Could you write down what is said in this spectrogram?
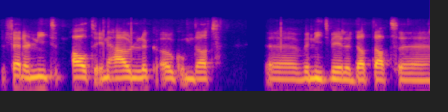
verder niet al te inhoudelijk, ook omdat uh, we niet willen dat, dat, uh,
